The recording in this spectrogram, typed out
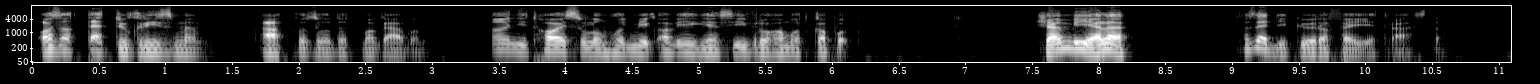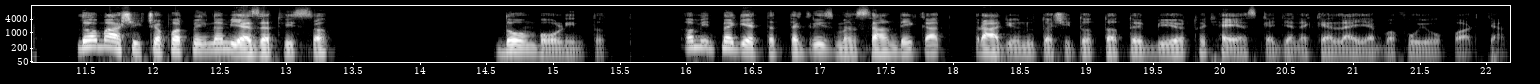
Az a tettő Grizmem, átkozódott magában. Annyit hajszolom, hogy még a végén szívrohamot kapok. Semmi jele? Az egyik őr a fejét rázta. De a másik csapat még nem jelzett vissza. Don bólintott. Amint megértette Griezmann szándékát, rádión utasította a többi őrt, hogy helyezkedjenek el lejjebb a folyó partján.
